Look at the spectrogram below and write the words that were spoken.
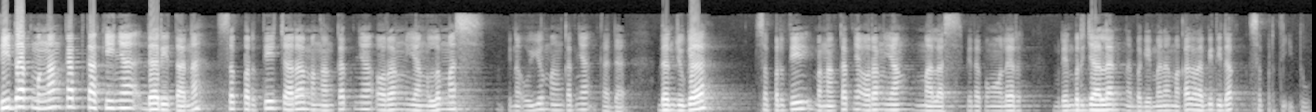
tidak mengangkat kakinya dari tanah seperti cara mengangkatnya orang yang lemas, pina uyuh mengangkatnya kada. Dan juga seperti mengangkatnya orang yang malas, pina pengoler kemudian berjalan. Nah, bagaimana? Maka Nabi tidak seperti itu.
